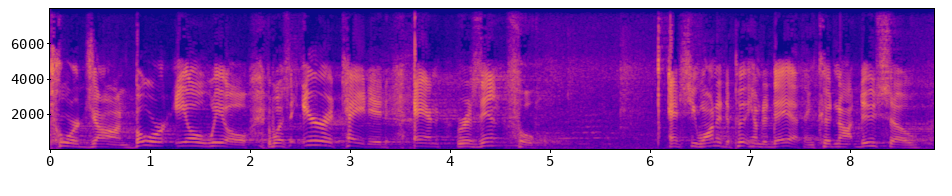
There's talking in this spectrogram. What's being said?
toward John, bore ill will, was irritated and resentful. And she wanted to put him to death and could not do so.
